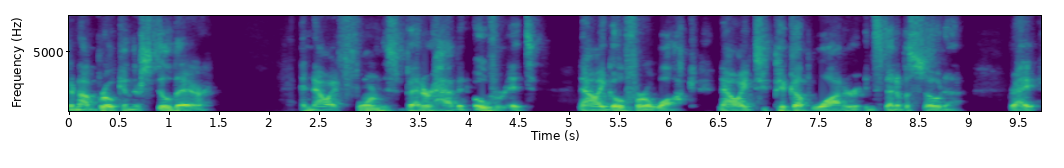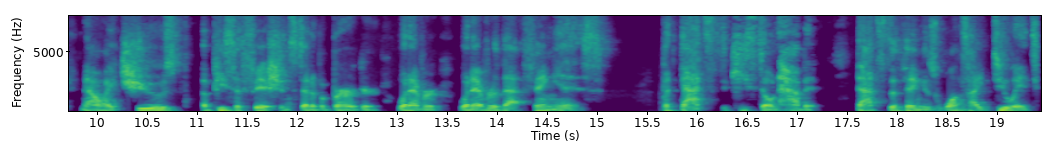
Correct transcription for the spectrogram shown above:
They're not broken, they're still there. And now I form this better habit over it. Now I go for a walk. Now I pick up water instead of a soda, right? Now I choose a piece of fish instead of a burger, whatever, whatever that thing is. But that's the keystone habit. That's the thing is once I do it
